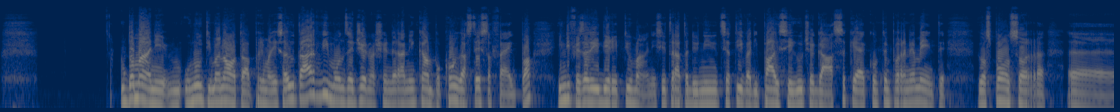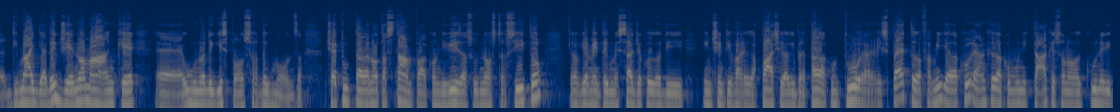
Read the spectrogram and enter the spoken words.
Domani un'ultima nota prima di salutarvi, Monza e Genoa scenderanno in campo con la stessa felpa in difesa dei diritti umani. Si tratta di un'iniziativa di Palsi Luce Gas che è contemporaneamente lo sponsor eh, di maglia del Genoa ma anche eh, uno degli sponsor del Monza. C'è tutta la nota stampa condivisa sul nostro sito, ovviamente il messaggio è quello di incentivare la pace, la libertà, la cultura, il rispetto, la famiglia, la cura e anche la comunità che sono alcune di,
